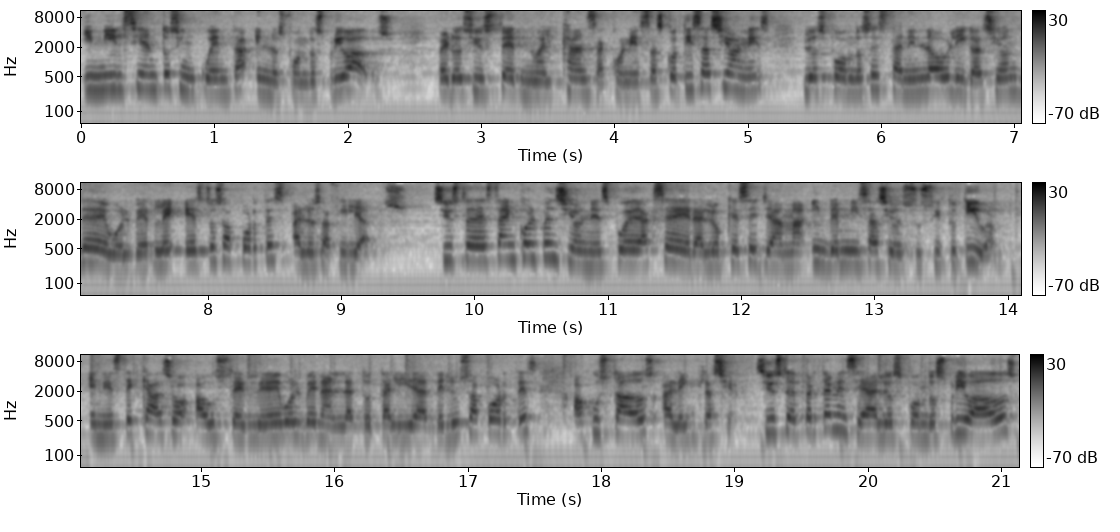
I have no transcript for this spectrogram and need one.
y 1.150 en los fondos privados. Pero si usted no alcanza con estas cotizaciones, los fondos están en la obligación de devolverle estos aportes a los afiliados. Si usted está en Colpensiones puede acceder a lo que se llama indemnización sustitutiva. En este caso, a usted le devolverán la totalidad de los aportes ajustados a la inflación. Si usted pertenece a los fondos privados,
